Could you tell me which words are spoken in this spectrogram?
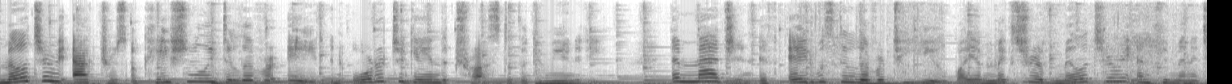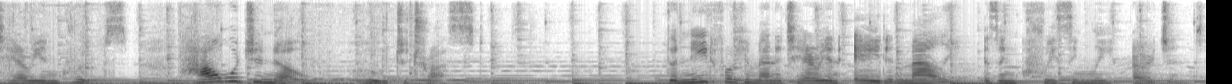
Military actors occasionally deliver aid in order to gain the trust of the community. Imagine if aid was delivered to you by a mixture of military and humanitarian groups. How would you know who to trust? The need for humanitarian aid in Mali is increasingly urgent.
